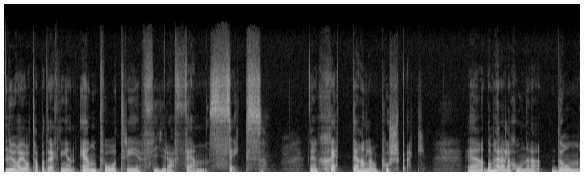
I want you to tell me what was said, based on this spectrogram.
nu har jag tappat räkningen. En, två, tre, fyra, fem, sex. Den sjätte handlar om pushback. Eh, de här relationerna, de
